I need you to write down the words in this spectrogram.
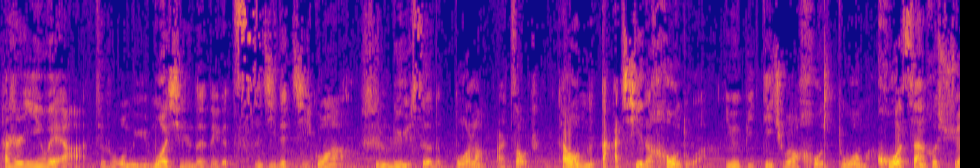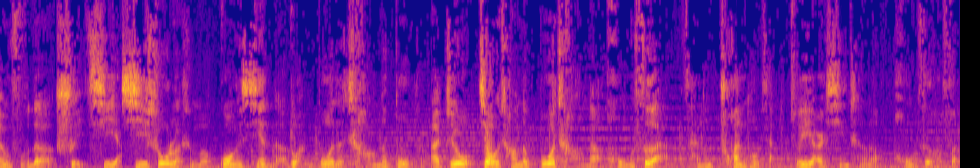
它是因为啊，就是我们雨墨星人的那个磁极的极光啊，是绿色的波浪而造成的。它说我们的大气的厚度啊，因为比地球要厚得多嘛，扩散和悬浮的水汽啊，吸收了什么光线的短波的长的部分啊，只有较长的波长的红色啊，才能穿透下来，所以而形成了红色和粉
